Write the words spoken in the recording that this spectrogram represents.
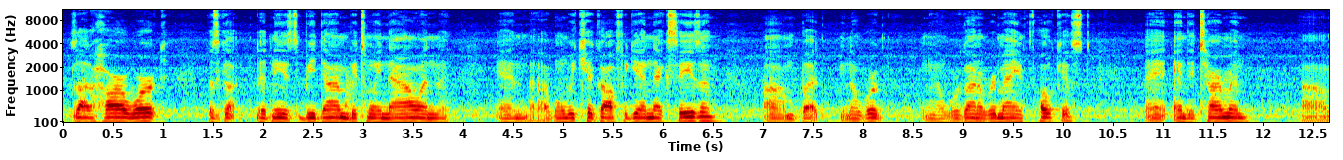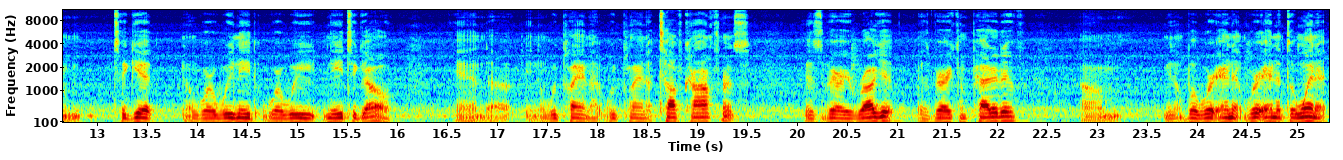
there's a lot of hard work that needs to be done between now and and uh, when we kick off again next season, um, but you know we're you know we're going to remain focused and, and determined um, to get you know, where we need where we need to go, and uh, you know we playing a we playing a tough conference. It's very rugged. It's very competitive. Um, you know, but we're in it. We're in it to win it,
